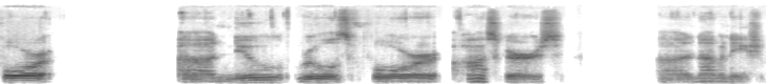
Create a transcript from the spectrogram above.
for uh new rules for Oscars uh nominations.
